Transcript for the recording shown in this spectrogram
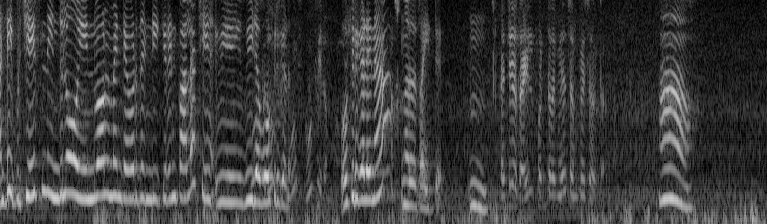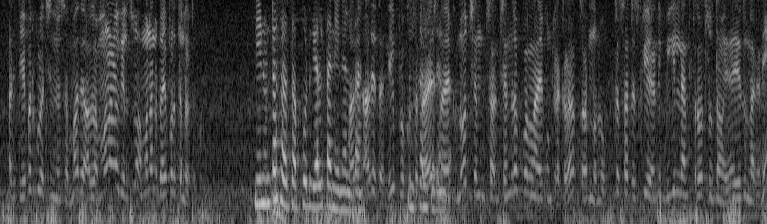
అంటే ఇప్పుడు చేసింది ఇందులో ఇన్వాల్వ్మెంట్ ఎవరిదండి? కిరణ్ పాల? వీడ? ఓఫిర్గడ ఓఫిర్గడేనా రైట్. అయితే రైలు పట్టాల మీద చంపేశారట. అది పేపర్ కూడా వచ్చింది న్యూస్ అమ్మా? అది వాళ్ళ అమ్మ నాన్న తెలుసు అమ్మ నాన్న భయపడుతున్నట్టు నేను ఉంటా సార్ సపోర్ట్కి వెళ్తాను నేను అదే తల్లి ఇప్పుడు ఒకసారి ఇంకా రాజేష్? నాయకును చంద్ర చంద్రపాల్ నాయక్ అక్కడ కర్నూలు. ఒక్కసారి రెస్క్యూ చేయండి మిగిలినంత తర్వాత చూద్దాం ఏదో ఏదున్నా కానీ.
